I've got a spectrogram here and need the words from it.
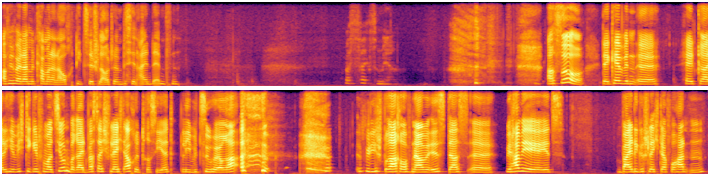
auf jeden Fall damit kann man dann auch die Zischlaute ein bisschen eindämpfen. Was zeigst du mir? Ach so, der Kevin äh, hält gerade hier wichtige Informationen bereit, was euch vielleicht auch interessiert, liebe Zuhörer. Für die Sprachaufnahme ist, dass äh, wir haben hier jetzt beide Geschlechter vorhanden.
